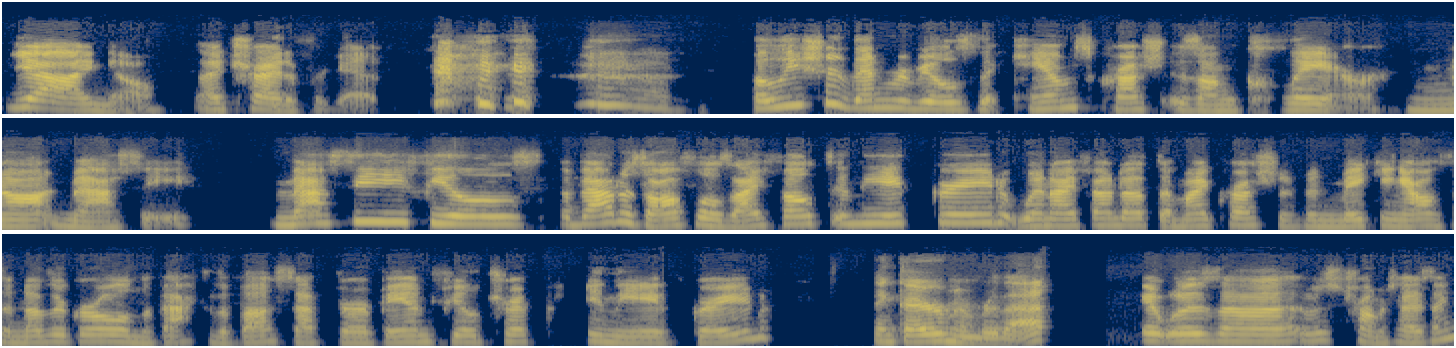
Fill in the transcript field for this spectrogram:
Yeah, I know. I try to forget. Alicia then reveals that Cam's crush is on Claire, not Massie. Massie feels about as awful as I felt in the eighth grade when I found out that my crush had been making out with another girl in the back of the bus after a band field trip in the eighth grade. I think I remember that. It was uh it was traumatizing.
